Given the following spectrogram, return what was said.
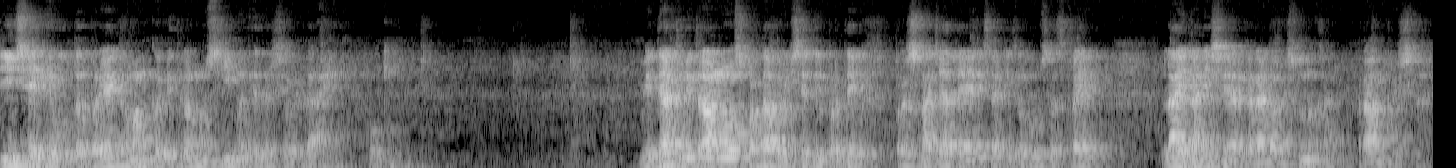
तीनशे हे उत्तर पर्याय क्रमांक मित्रांनो सी मध्ये दर्शवलेलं आहे. ओके. विद्यार्थी मित्रांनो स्पर्धा परीक्षेतील प्रत्येक प्रश्नाच्या तयारीसाठी जरूर सबस्क्राईब लाईक आणि शेअर करायला विसरू नका. रामकृष्ण.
